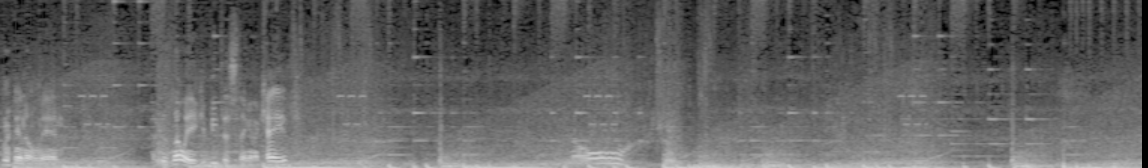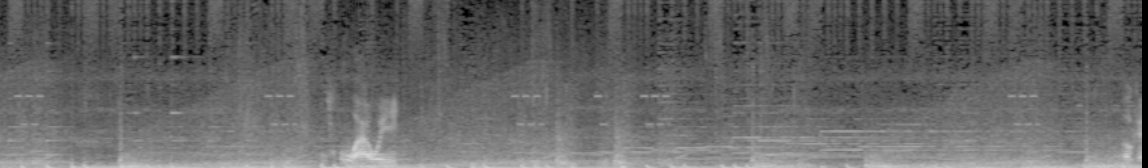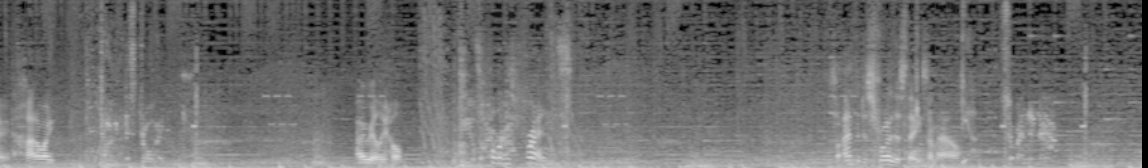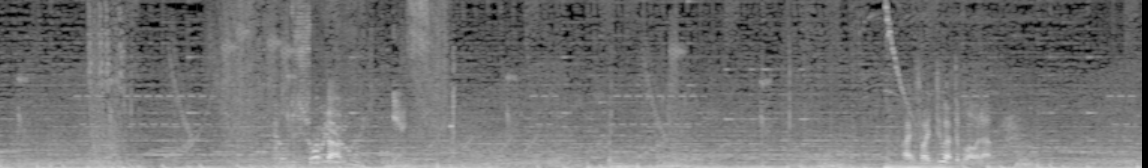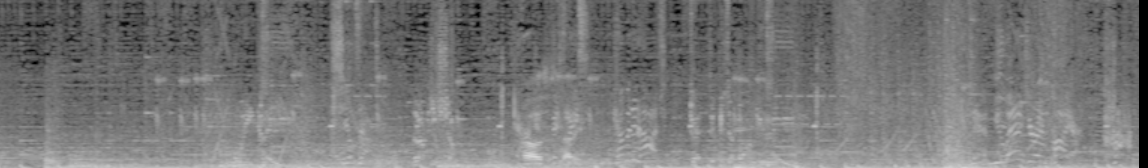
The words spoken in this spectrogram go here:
Man, oh man. There's no way you can beat this thing in a cave. No. Okay, how do I... Target destroyed. I really hope... Of his friends. So I have to destroy this thing somehow. Yeah. Surrender now. What the... Yes. Alright, so I do have to blow it up. Oh, this is nutty. Coming in hot. Death is upon. Damn you and your empire. Ha!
